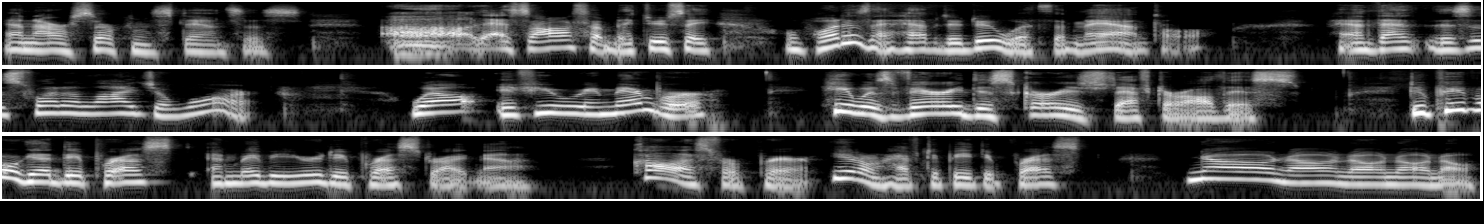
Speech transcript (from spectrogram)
and our circumstances? Oh, that's awesome. But you say, well, what does that have to do with the mantle? And that this is what Elijah wore. Well, if you remember, he was very discouraged after all this. Do people get depressed? And maybe you're depressed right now. Call us for prayer. You don't have to be depressed. No, no, no, no, no.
